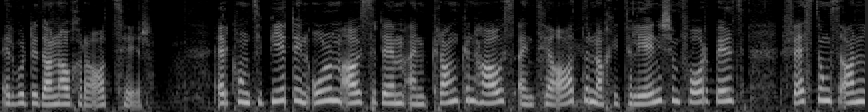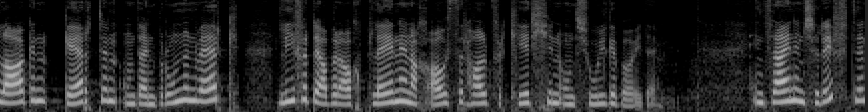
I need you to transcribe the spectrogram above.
Er wurde dann auch Ratsherr. Er konzipierte in Ulm außerdem ein Krankenhaus, ein Theater nach italienischem Vorbild, Festungsanlagen, Gärten und ein Brunnenwerk, lieferte aber auch Pläne nach außerhalb für Kirchen und Schulgebäude. In seinen Schriften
